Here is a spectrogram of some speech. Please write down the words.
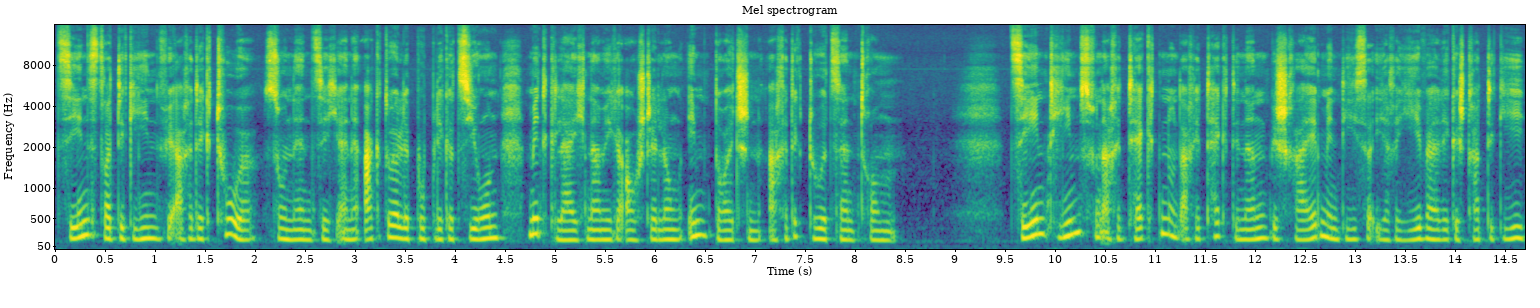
Zehn Strategien für Architektur, so nennt sich eine aktuelle Publikation mit gleichnamiger Ausstellung im Deutschen Architekturzentrum. Zehn Teams von Architekten und Architektinnen beschreiben in dieser ihre jeweilige Strategie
